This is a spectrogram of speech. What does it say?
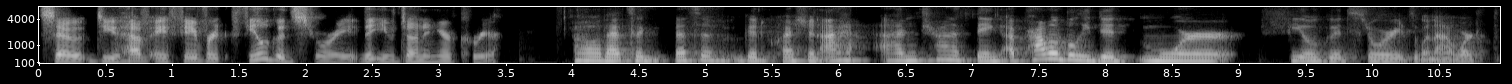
So, do you have a favorite feel good story that you've done in your career? Oh, that's a that's a good question. I I'm trying to think. I probably did more feel good stories when I worked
